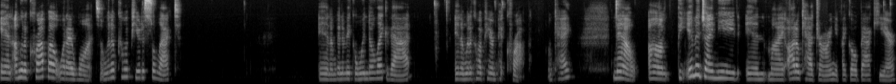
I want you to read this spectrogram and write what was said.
And I'm going to crop out what I want. So I'm going to come up here to select and I'm going to make a window like that and I'm going to come up here and pick crop okay now um, the image I need in my AutoCAD drawing if I go back here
